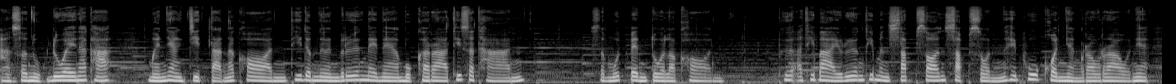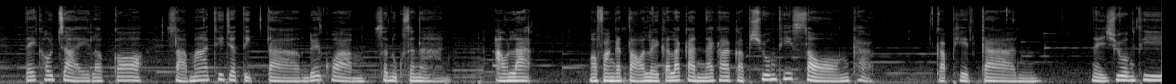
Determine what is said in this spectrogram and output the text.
อ่านสนุกด้วยนะคะ เหมือนอย่างจิตตานครที่ดำเนินเรื่องในแนวบุคราธิสถาน สมมติเป็นตัวละคร เพื่ออธิบายเรื่องที่มันซับซ้อนสับสนให้ผู้คนอย่างเราๆเนี่ยได้เข้าใจแล้วก็สามารถที่จะติดตามด้วยความสนุกสนาน เอาละมาฟังกันต่อเลยก็แล้วกันนะคะ กับช่วงที่2ค่ะ กับเหตุการณ์ ในช่วงที่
